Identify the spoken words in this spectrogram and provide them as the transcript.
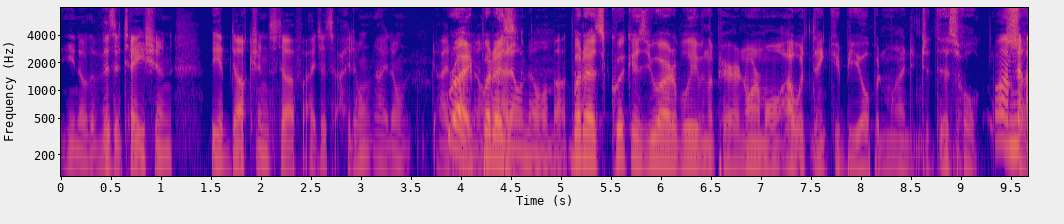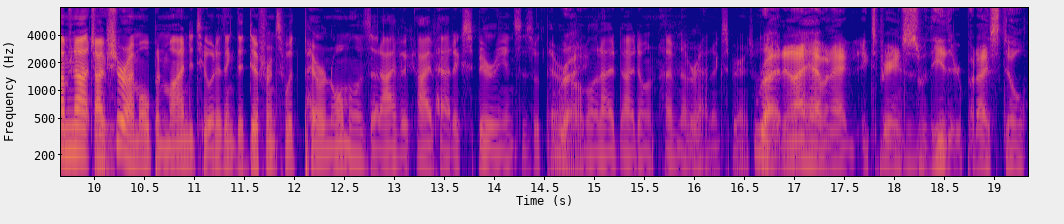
you know the visitation, the abduction stuff. I just, I don't, I don't, I Right, don't know. but I as- don't know about. But as quick as you are to believe in the paranormal, I would think you'd be open minded to this whole. Well, I'm, not, I'm not. I'm sure I'm open minded to it. I think the difference with paranormal is that I've I've had experiences with Right. paranormal, and I, I don't. I've never had an experience. With Right, it. and I haven't had experiences with either, but I still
